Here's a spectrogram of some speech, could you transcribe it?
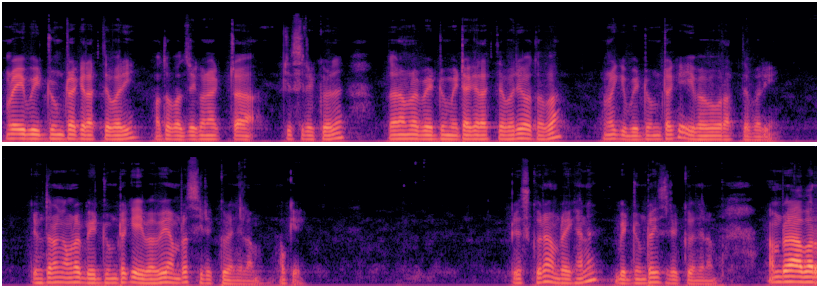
আমরা এই বেডরুমটাকে রাখতে পারি অথবা যে কোনো একটা কে সিলেক্ট করে ধর আমরা বেডরুম এটাকে রাখতে পারি অথবা আমরা কি বেডরুমটাকে এইভাবেও রাখতে পারি। সুতরাং আমরা বেডরুমটাকে এইভাবেই আমরা সিলেক্ট করে নিলাম। ওকে প্রেস করে আমরা এখানে বেডরুমটাকে সিলেক্ট করে নিলাম। আমরা আবার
